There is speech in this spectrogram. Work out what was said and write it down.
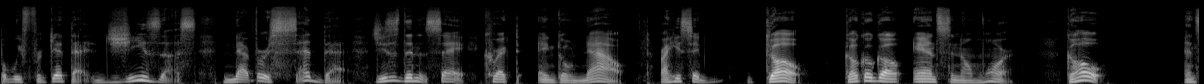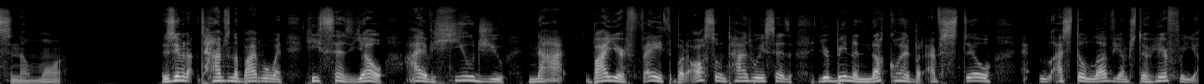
but we forget that Jesus never said that. Jesus didn't say correct and go now, right? He said go, go, go, go, and sin no more. Go and sin no more. There's even times in the Bible when he says, Yo, I have healed you not by your faith, but also in times where he says, You're being a knucklehead, but I've still I still love you. I'm still here for you.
